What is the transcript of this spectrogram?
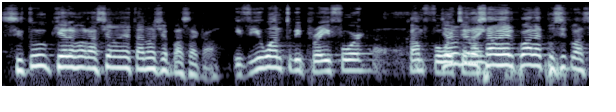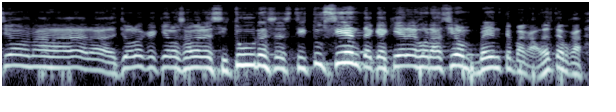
Si tú quieres oración esta noche, pasa acá. If you want to be prayed for, come Yo no forward quiero tonight. saber cuál es tu situación. nada. Yo lo que quiero saber es si tú, si tú sientes que quieres oración, vente para acá, vente para acá.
